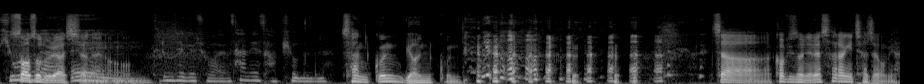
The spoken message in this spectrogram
써서 날, 노래하시잖아요. 예, 음. 들으면 되게 좋아요. 산에서 비 오는 날. 산꾼, 면꾼. 자, 커피 소년의 사랑이 찾아오면.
